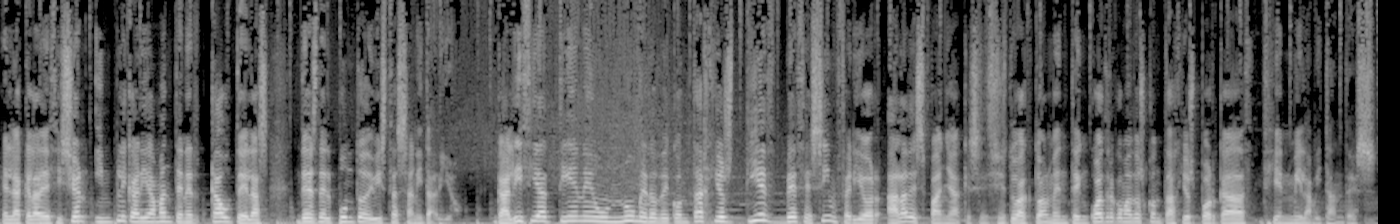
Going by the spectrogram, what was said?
en la que la decisión implicaría mantener cautelas desde el punto de vista sanitario. Galicia tiene un número de contagios 10 veces inferior a la de España, que se sitúa actualmente en 4,2 contagios por cada 100.000 habitantes.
